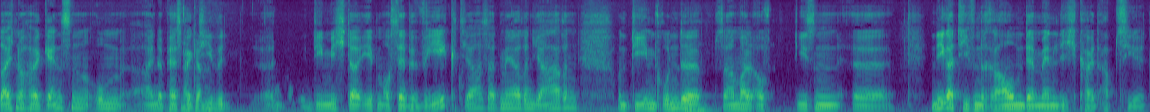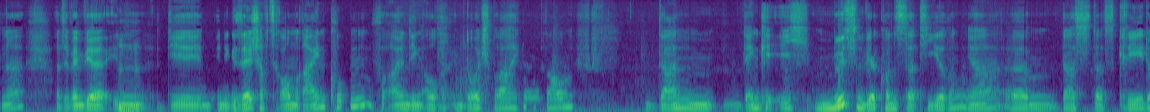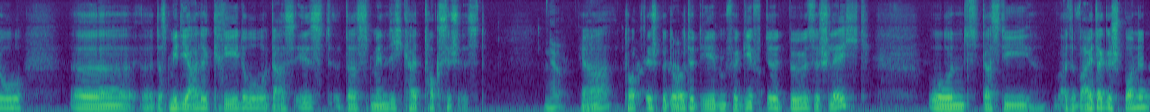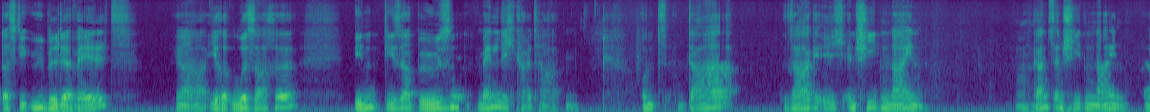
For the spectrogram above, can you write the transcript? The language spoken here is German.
vielleicht noch ergänzen, um eine. Perspektive, äh, die mich da eben auch sehr bewegt, ja, seit mehreren Jahren und die im Grunde, Mhm. sagen wir mal, auf diesen äh, negativen Raum der Männlichkeit abzielt, ne? Also wenn wir Mhm. in die, in den Gesellschaftsraum reingucken, vor allen Dingen auch im deutschsprachigen Raum, dann denke ich, müssen wir konstatieren, ja, ähm, dass das Credo, das mediale Credo das ist, dass Männlichkeit toxisch ist. Ja, ja, toxisch bedeutet eben vergiftet, böse, schlecht und dass die, also weitergesponnen, dass die Übel der Welt, ja, ihre Ursache in dieser bösen Männlichkeit haben. Und da sage ich entschieden nein, Mhm. ganz entschieden nein. Ja,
